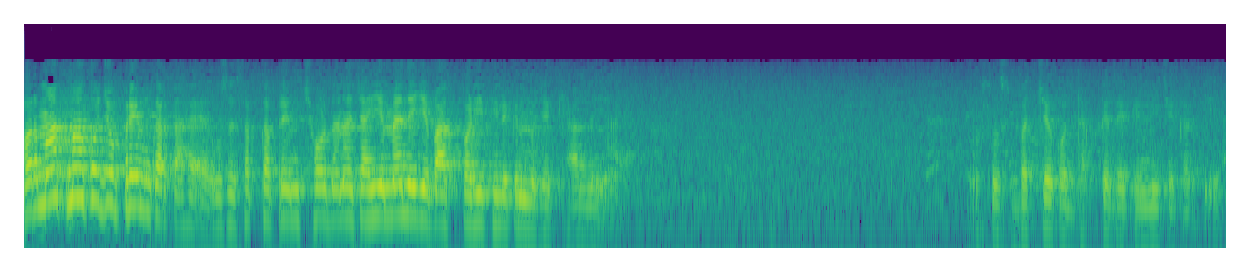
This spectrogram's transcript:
परमात्मा को जो प्रेम करता है, उसे सबका प्रेम छोड़ देना चाहिए। मैंने ये बात पढ़ी थी, लेकिन मुझे ख्याल नहीं आया। उसने उस बच्चे को धक्के देकर नीचे कर दिया।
